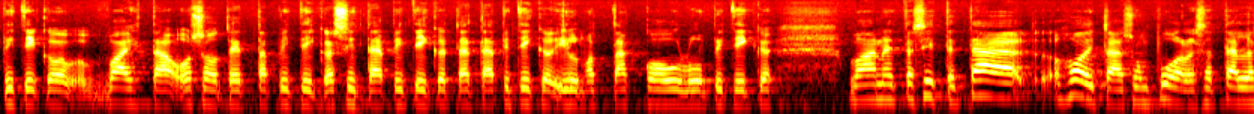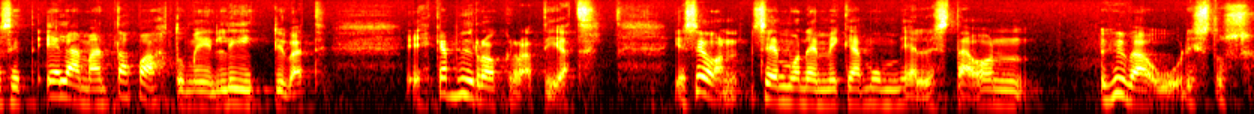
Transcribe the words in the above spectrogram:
pitikö vaihtaa osoitetta, pitikö sitä, pitikö tätä, pitikö ilmoittaa kouluun, pitikö, vaan että sitten tämä hoitaa sun puolesta tällaiset elämän tapahtumiin liittyvät ehkä byrokratiat. Ja se on semmoinen, mikä mun mielestä on hyvä uudistus.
